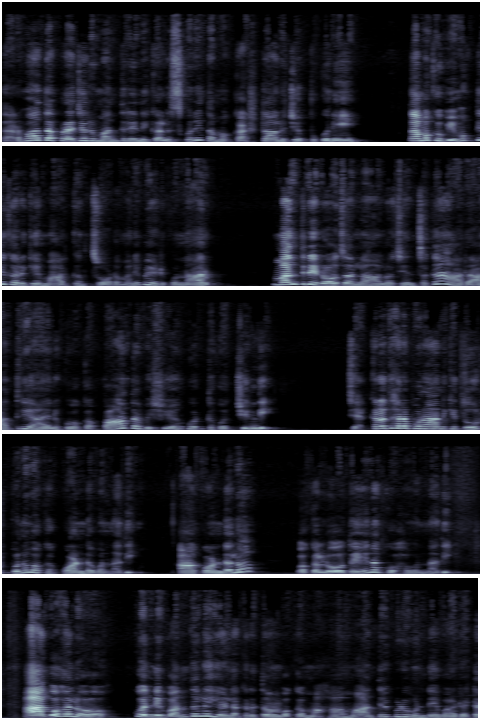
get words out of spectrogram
తర్వాత ప్రజలు మంత్రిని కలుసుకుని తమ కష్టాలు చెప్పుకుని తమకు విముక్తి కలిగే మార్గం చూడమని వేడుకున్నారు. మంత్రి రోజల్లా ఆలోచించగా ఆ రాత్రి ఆయనకు ఒక పాత విషయం గుర్తుకొచ్చింది. చక్రధరపురానికి తూర్పున ఒక కొండ ఉన్నది. ఆ కొండలో ఒక లోతైన గుహ ఉన్నది. ఆ గుహలో కొన్ని వందల ఏళ్ళ క్రితం ఒక మహామాంత్రికుడు ఉండేవాడట.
